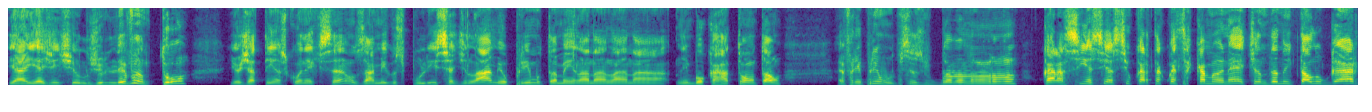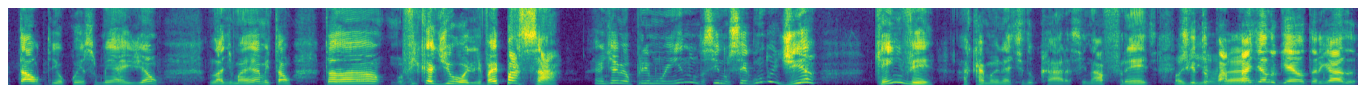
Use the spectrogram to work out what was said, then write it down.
E aí a gente, o Júlio levantou, e eu já tenho as conexões, os amigos polícia de lá, meu primo também lá, na, lá na, em Boca Raton e tal. Aí eu falei, primo, preciso. blá, blá, blá, blá, blá. O cara assim, assim, assim, o cara tá com essa caminhonete andando em tal lugar tal. E eu conheço bem a região, lá de Miami e tal. Então, fica de olho, ele vai passar. Aí um dia meu primo indo, assim, no segundo dia, quem vê a caminhonete do cara, assim, na frente, Olha, escrito papai velho. de aluguel, tá ligado?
